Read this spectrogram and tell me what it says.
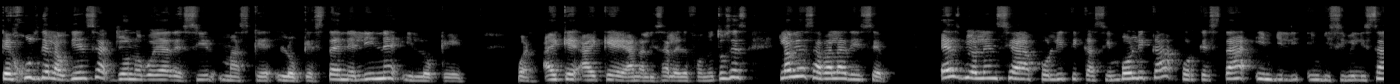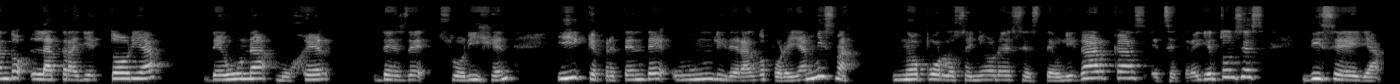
Que juzgue la audiencia, yo no voy a decir más que lo que está en el INE y lo que, bueno, hay que, hay que analizarle de fondo. Entonces, Claudia Zavala dice, es violencia política simbólica porque está invisibilizando la trayectoria de una mujer desde su origen y que pretende un liderazgo por ella misma, no por los señores este, oligarcas, etcétera. Y entonces dice ella,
